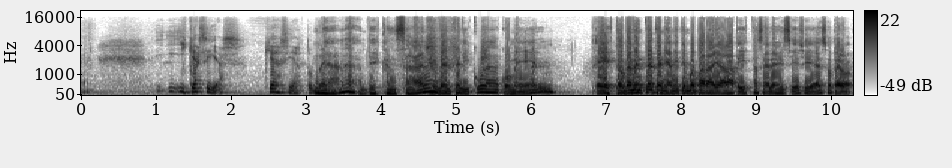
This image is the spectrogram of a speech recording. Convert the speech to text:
eh. ¿Y, y qué hacías? ¿Qué hacías verano? Nada, descansar, ver películas, comer. Este, obviamente tenía mi tiempo para ir a la pista, hacer ejercicio y eso, pero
